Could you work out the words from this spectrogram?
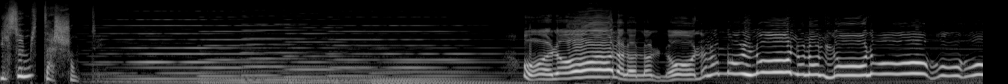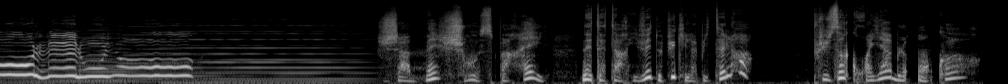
il se mit à chanter. Oh là là Jamais chose pareille n'était arrivée depuis qu'il habitait là. Plus incroyable encore,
